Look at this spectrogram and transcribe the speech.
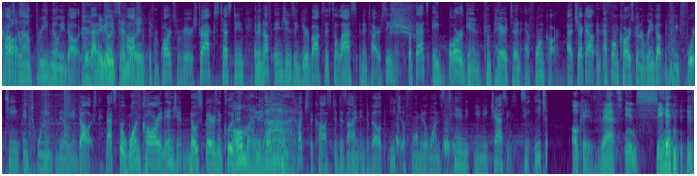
it cost, cost? around $3 million. That Maybe includes like 10 the cost million? of different parts for various tracks, testing, and enough engines and gearboxes to last an entire season. But that's a bargain compared to an F1 car. At checkout, an F1 car is going to ring up between 14 and 20 million dollars. That's for one car and engine, no spares included. Oh my And it doesn't even touch the cost to design and develop each of Formula One's 10 unique chassis. See, each of Okay, that's insanity.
